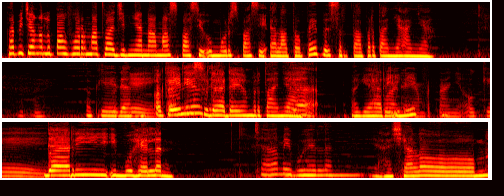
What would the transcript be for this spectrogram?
Tapi jangan lupa format wajibnya nama spasi umur spasi L atau P beserta pertanyaannya. Oke dan Oke. Oke, ini sudah ada yang bertanya Ya. pagi hari Ada ini yang bertanya. Oke. dari Ibu Helen. Salam Ibu Helen. Ya, shalom.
